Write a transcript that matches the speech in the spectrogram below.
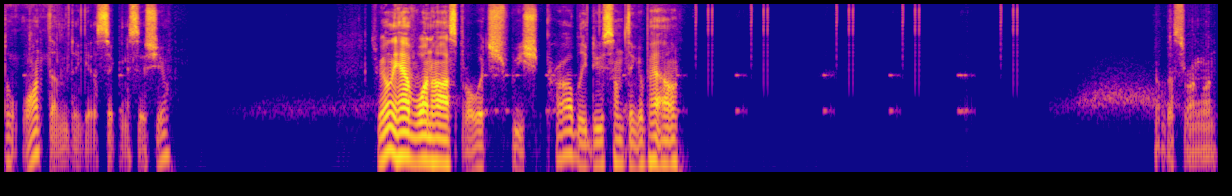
Don't want them to get a sickness issue. We only have one hospital, which we should probably do something about. Oh, that's the wrong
